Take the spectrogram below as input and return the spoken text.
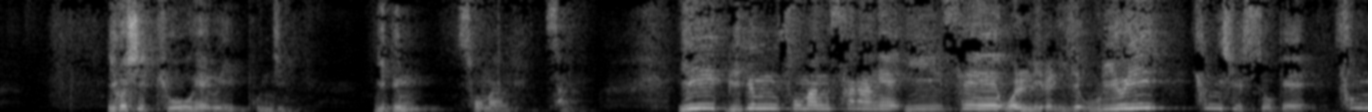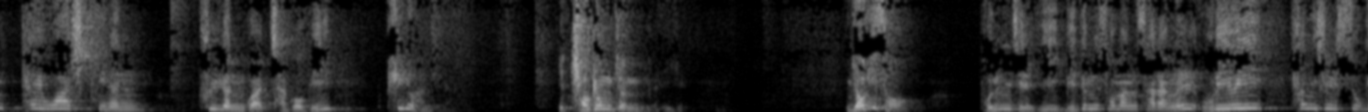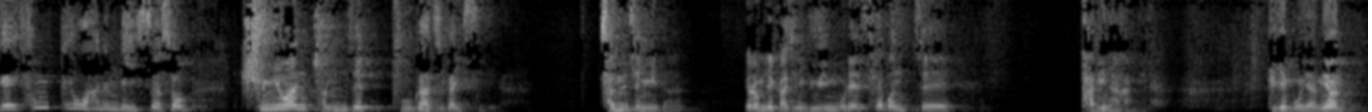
이것이 교회의 본질입니다. 믿음, 소망, 사랑. 이 믿음, 소망, 사랑의 이 세 원리를 이제 우리의 현실 속에 형태화시키는 훈련과 작업이 필요합니다. 적용점입니다, 이게. 여기서 본질, 이 믿음, 소망, 사랑을 우리의 현실 속에 형태화하는 데 있어서 중요한 전제 두 가지가 있습니다. 전제입니다. 여러분들이 가진 유인물의 세 번째 답이 나갑니다. 그게 뭐냐면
